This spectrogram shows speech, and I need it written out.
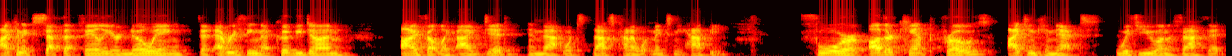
I can accept that failure knowing that everything that could be done, I felt like I did. And that what's, that's kind of what makes me happy. For other camp pros, I can connect with you on the fact that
